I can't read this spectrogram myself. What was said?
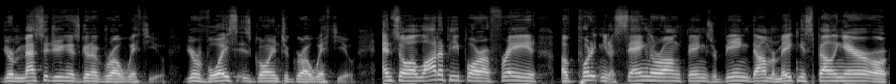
Your messaging is going to grow with you. Your voice is going to grow with you. And so a lot of people are afraid of putting, you know, saying the wrong things or being dumb or making a spelling error or,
